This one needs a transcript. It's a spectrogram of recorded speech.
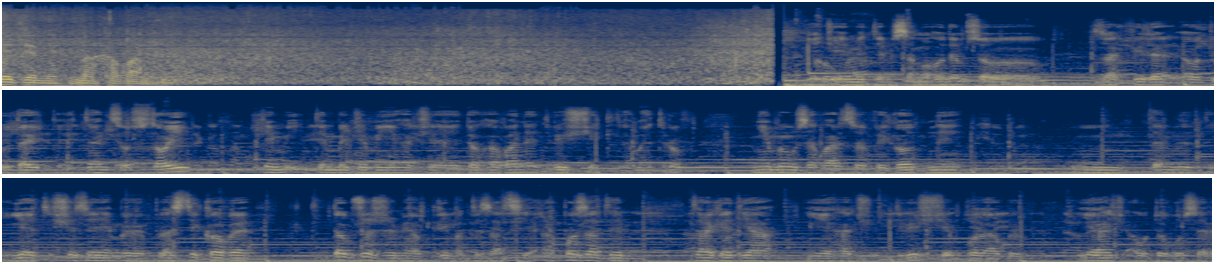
jedziemy na Hawanę. Jedziemy tym samochodem, co za chwilę, o tutaj ten co stoi, tym, tym będziemy jechać e, do Hawany, 200 km. Nie był za bardzo wygodny. Mm, Ten, siedzenia były plastikowe. Dobrze, że miał klimatyzację, a poza tym tragedia jechać 200, wolałbym jechać autobusem,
